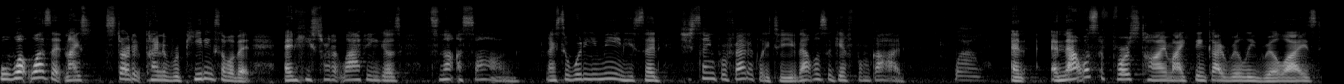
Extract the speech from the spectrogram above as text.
"Well, what was it?" And I started kind of repeating some of it. And he started laughing. He goes, "It's not a song." And I said, "What do you mean?" He said, "She's saying prophetically to you. That was a gift from God." Wow. And and that was the first time I think I really realized.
